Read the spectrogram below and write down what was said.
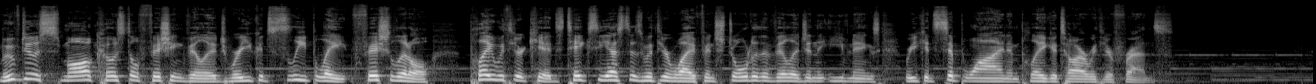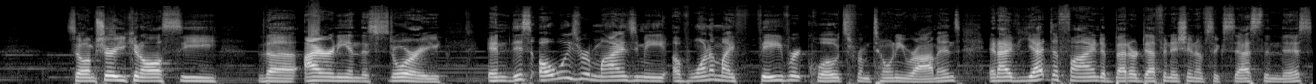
move to a small coastal fishing village where you could sleep late, fish little, play with your kids, take siestas with your wife, and stroll to the village in the evenings where you could sip wine and play guitar with your friends. So I'm sure you can all see the irony in this story. And this always reminds me of one of my favorite quotes from Tony Robbins. And I've yet to find a better definition of success than this.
